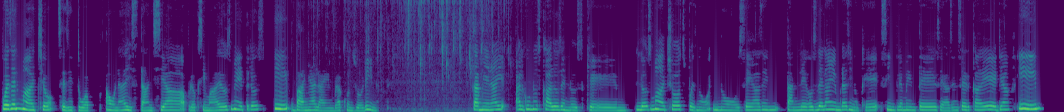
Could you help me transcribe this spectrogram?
Pues el macho se sitúa a una distancia aproximada de dos metros y baña a la hembra con su orina. También hay algunos casos en los que los machos pues no, no se hacen tan lejos de la hembra, sino que simplemente se hacen cerca de ella y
